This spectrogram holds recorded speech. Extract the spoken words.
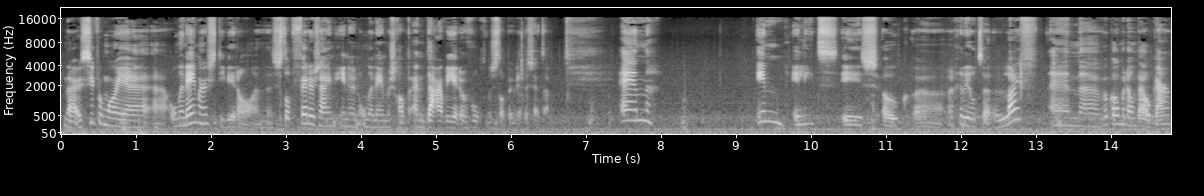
Nou, supermooie uh, ondernemers die weer al een stap verder zijn in hun ondernemerschap en daar weer een volgende stap in willen zetten. En in Elite is ook uh, een gedeelte live. En uh, we komen dan bij elkaar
